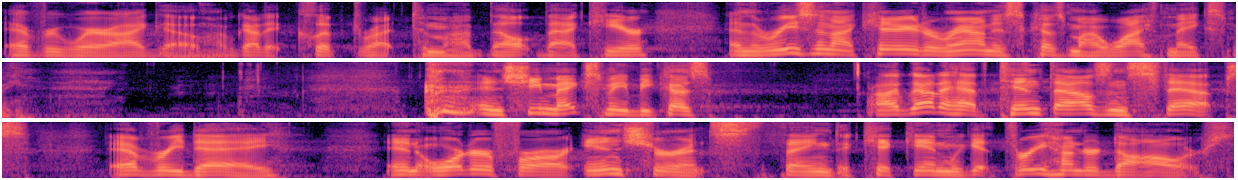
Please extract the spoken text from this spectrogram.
everywhere I go. I've got it clipped right to my belt back here. And the reason I carry it around is because my wife makes me. and she makes me because I've got to have 10,000 steps every day in order for our insurance thing to kick in. We get $300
